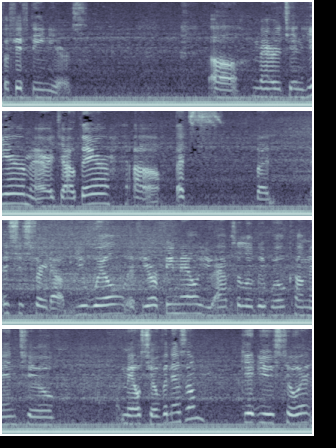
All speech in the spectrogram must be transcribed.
for 15 years. Uh, marriage in here, marriage out there. Uh, that's, but it's just straight up. You will, if you're a female, you absolutely will come into male chauvinism. Get used to it.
